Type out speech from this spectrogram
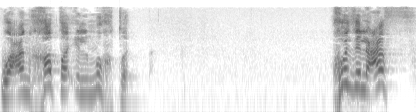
وعن خطأ المخطئ. خذ العفو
